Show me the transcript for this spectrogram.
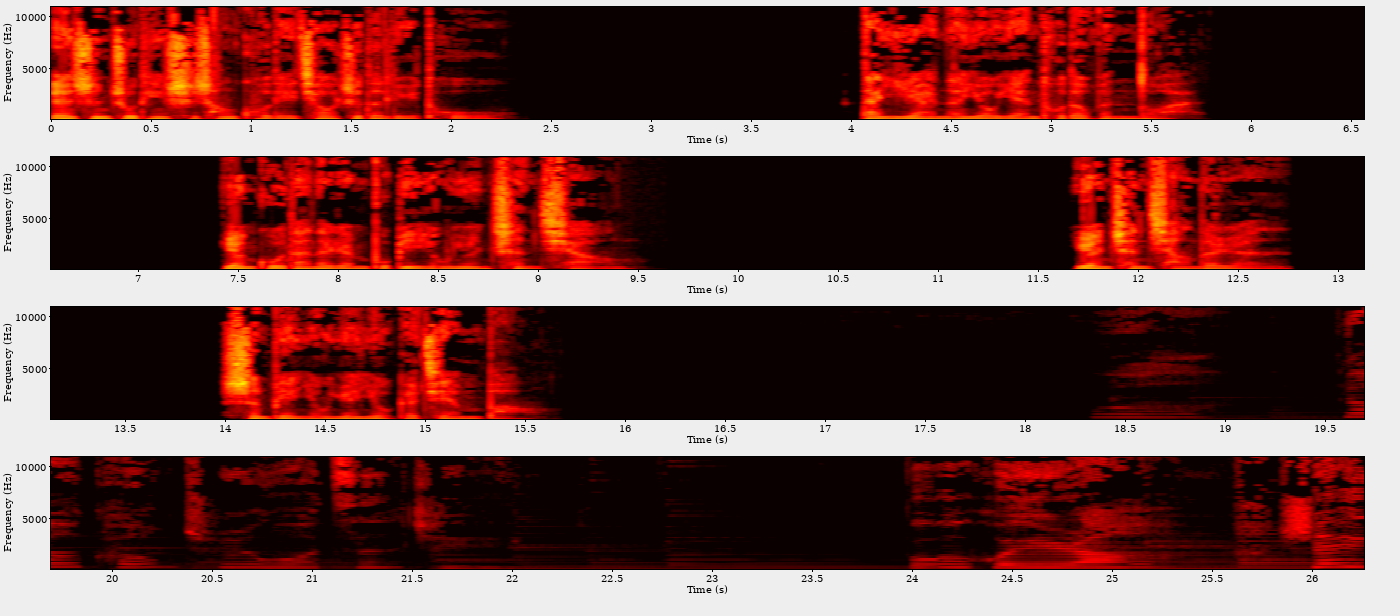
人生注定是场苦累交织的旅途，但依然能有沿途的温暖。愿孤单的人不必永远逞强，愿逞强的人身边永远有个肩膀。我要控制我自己不会让谁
